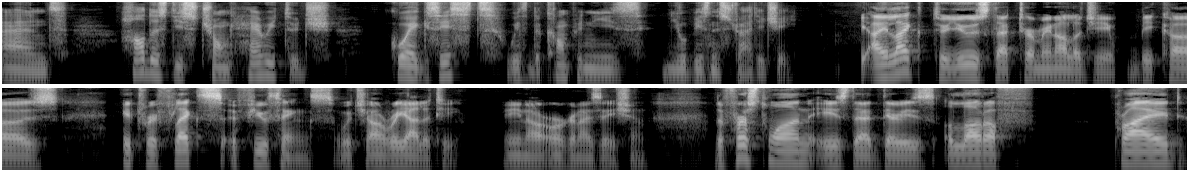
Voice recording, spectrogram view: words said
and how does this strong heritage coexist with the company's new business strategy? I like to use that terminology because it reflects a few things which are reality in our organization. The first one is that there is a lot of pride,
